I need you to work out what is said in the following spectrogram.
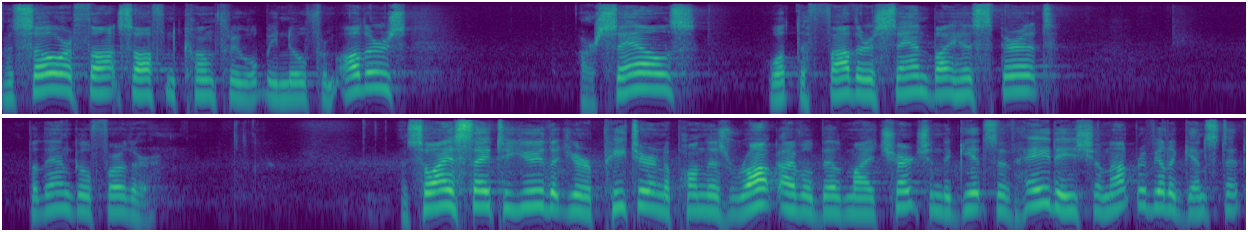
And so our thoughts often come through what we know from others, ourselves, what the Father is saying by His Spirit. But then go further. And so I say to you that you're Peter, and upon this rock I will build my church, and the gates of Hades shall not prevail against it.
